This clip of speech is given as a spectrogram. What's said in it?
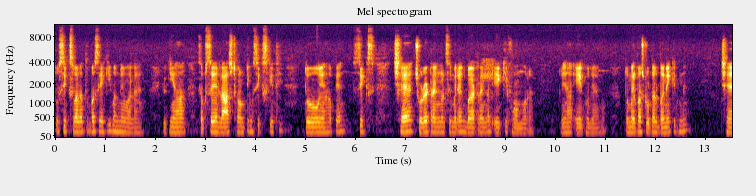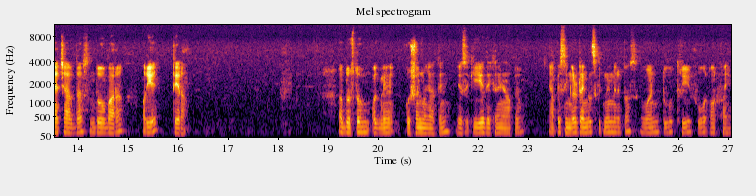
तो सिक्स वाला तो बस एक ही बनने वाला है, क्योंकि यहाँ सबसे लास्ट काउंटिंग सिक्स की थी। तो यहाँ पे सिक्स छः छोटे ट्रायंगल से मेरा, एक बड़ा ट्रायंगल एक ही फॉर्म हो रहा है। तो यहाँ एक हो जाएगा। तो मेरे पास टोटल बने कितने? छः चार, दस, दो, बारह और ये तेरह। अब दोस्तों हम अगले क्वेश्चन में जाते हैं। जैसे कि ये देख रहे हैं यहाँ पे यहाँ पे सिंगल ट्रायंगल्स कितने हैं मेरे पास? वन, टू, थ्री, फोर और फाइव।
